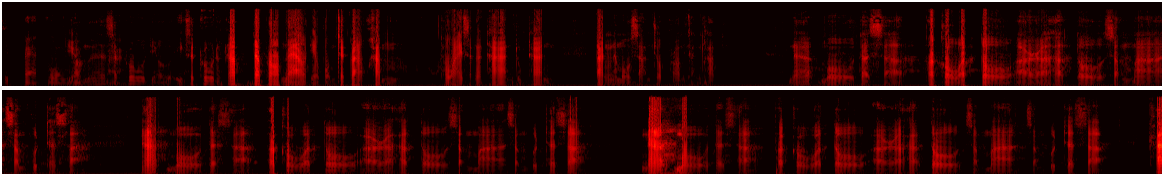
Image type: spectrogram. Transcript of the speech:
สิบแปดองค์เดี๋ยวเมื่อสักครู่เดี๋ยวอีกสักครู่นะครับ ถ้าพร้อมแล้ว เดี๋ยวผมจะกล่าวคำถวายสังฆทานทุกท่าน ตั้งนโมสามจบพร้อมกันครับนะโมตัสสะภะคะวะโตอะระหะโตสัมมาสัมพุทธัสสะนะโมตัสสะภะคะวะโตอะระหะโตสัมมาสัมพุทธัสสะนะโมตัสสะภะคะวะโตอะระหะโตสัมมาสัมพุทธัสสะ ข้า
